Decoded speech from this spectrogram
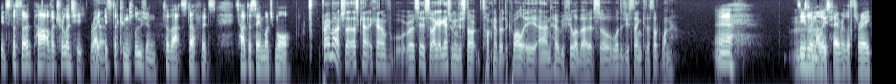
it's the third part of a trilogy, right? Yes. It's the conclusion to that stuff. It's it's hard to say much more. Pretty much. That, that's kind of kind of what I'd say. So I, I guess we can just start talking about the quality and how we feel about it. So what did you think of the third one? Eh, it's easily my Mhm. least favorite of the three.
